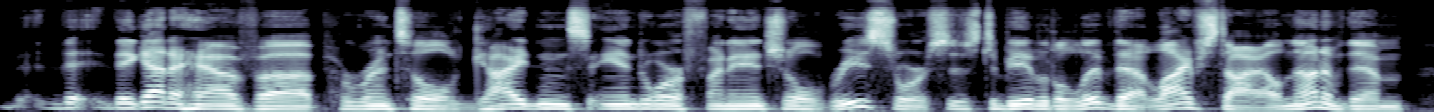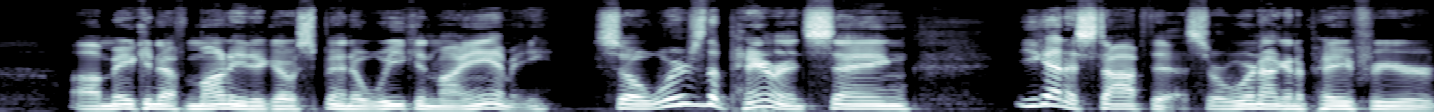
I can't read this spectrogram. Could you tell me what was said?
they, they got to have uh, parental guidance and or financial resources to be able to live that lifestyle. None of them uh, make enough money to go spend a week in Miami. So where's the parents saying? you got to stop this, or we're not going to pay for your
